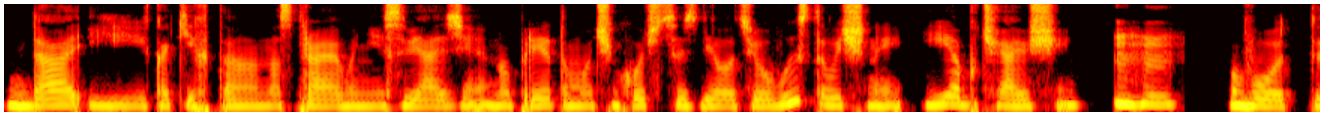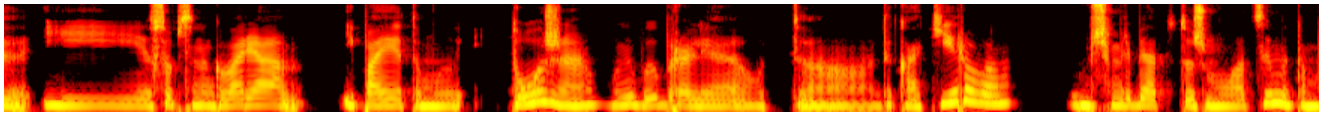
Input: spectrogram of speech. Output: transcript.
да, и каких-то настраиваний связи, но при этом очень хочется сделать ее выставочной и обучающей. Мгм. Вот. И, собственно говоря, и поэтому тоже мы выбрали вот а, ДК Кирова. В общем, ребята тоже молодцы, мы там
